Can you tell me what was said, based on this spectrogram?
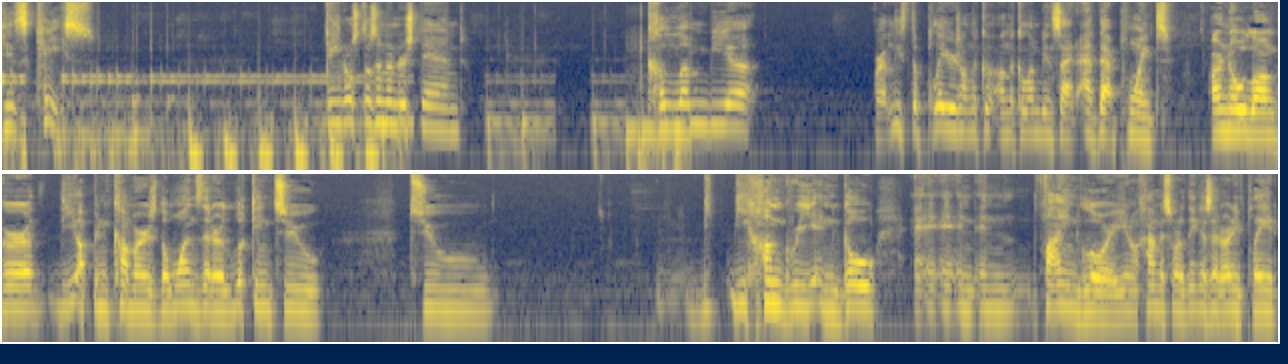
his case, Queiroz doesn't understand Colombia, or at least the players on the on the Colombian side at that point are no longer the up and comers, the ones that are looking to to be, be hungry and go and, and, find glory. You know, James Rodriguez had already played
